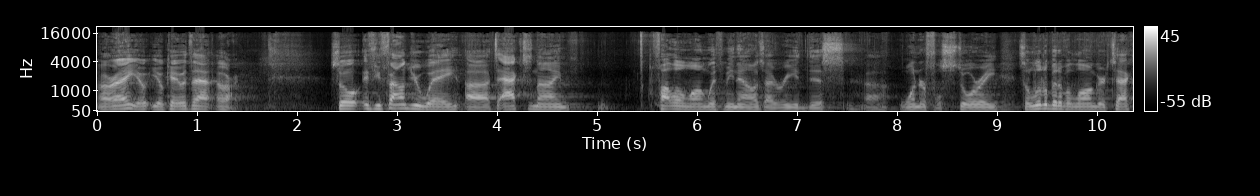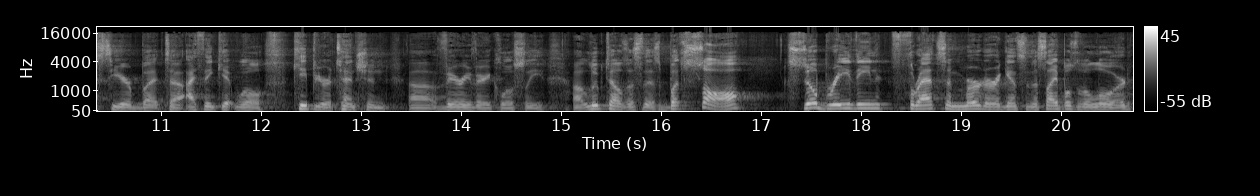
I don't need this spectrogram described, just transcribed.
All right? You, you okay with that? All right. So if you found your way uh, to Acts 9, follow along with me now as I read this uh, wonderful story. It's a little bit of a longer text here, but uh, I think it will keep your attention uh, very, very closely. Uh, Luke tells us this But Saul, still breathing threats and murder against the disciples of the Lord,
